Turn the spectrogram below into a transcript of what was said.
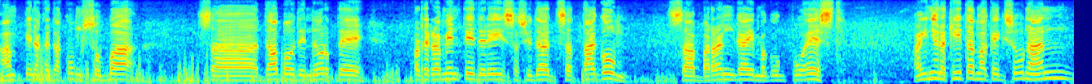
ang pinakadakong suba sa Davao del Norte, particularmente diri sa siyudad sa Tagum, sa barangay Magugpo Est. Ang inyo nakita mga kaigsunan,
